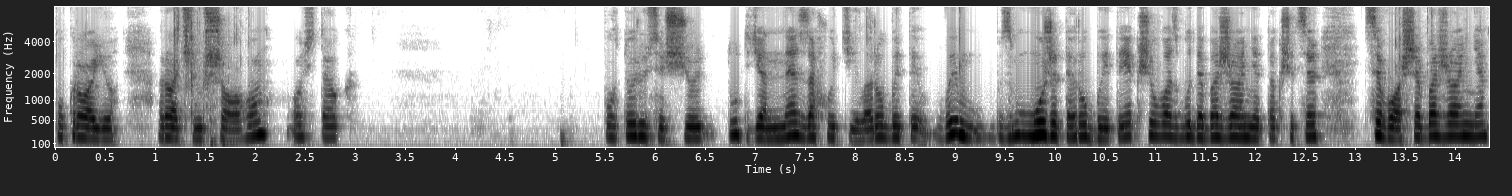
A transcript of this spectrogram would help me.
по краю рачим шагом. Ось так. Повторюся, що тут я не захотіла робити. Ви зможете робити, якщо у вас буде бажання, так що це, це ваше бажання,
